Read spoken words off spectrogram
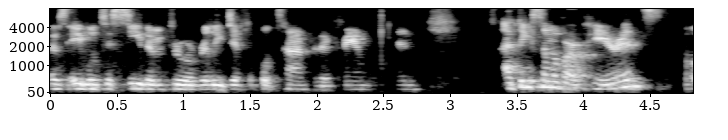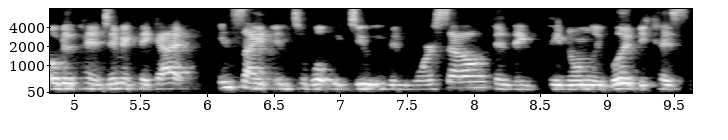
I was able to see them through a really difficult time for their family. And I think some of our parents over the pandemic, they got insight into what we do even more so than they, they normally would because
